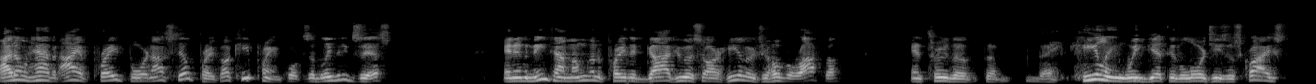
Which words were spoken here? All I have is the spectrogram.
I don't have it. I have prayed for it and I still pray for it. I'll keep praying for it because I believe it exists. And in the meantime, I'm going to pray that God, who is our healer, Jehovah Rapha, and through the, the, the healing we get through the Lord Jesus Christ,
